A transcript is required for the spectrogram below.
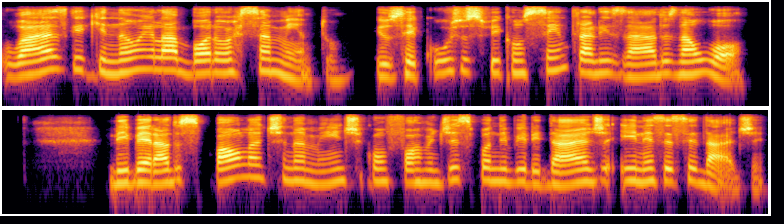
o ASG que não elabora orçamento e os recursos ficam centralizados na UO, liberados paulatinamente conforme disponibilidade e necessidade.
